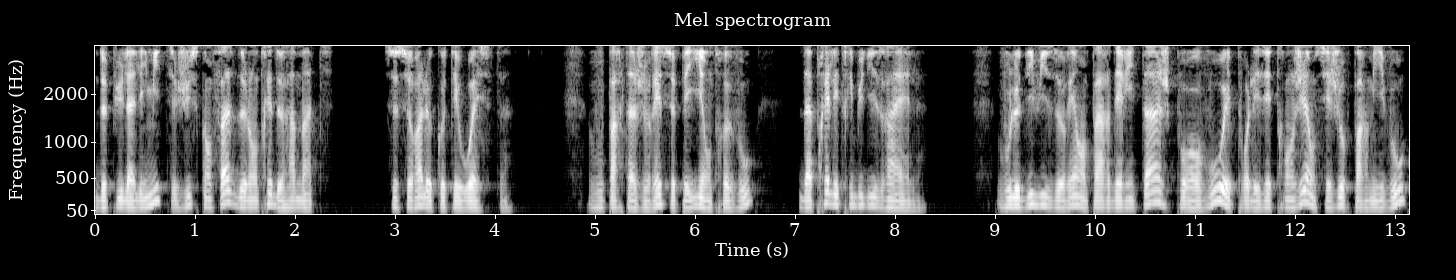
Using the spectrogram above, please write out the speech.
depuis la limite jusqu'en face de l'entrée de Hamat. Ce sera le côté ouest. Vous partagerez ce pays entre vous, d'après les tribus d'Israël. Vous le diviserez en parts d'héritage pour vous et pour les étrangers en séjour parmi vous,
